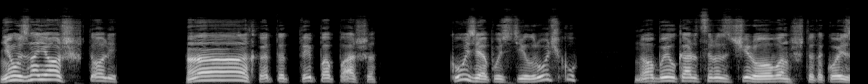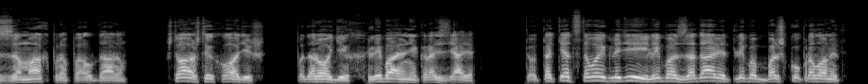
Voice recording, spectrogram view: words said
«Не узнаешь, что ли?» «Ах, это ты, папаша!» Кузя опустил ручку но был, кажется, разочарован, что такой замах пропал даром. Что ж ты ходишь по дороге, хлебальник раздяя? Тут отец того и гляди, либо задавит, либо башку проломит.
